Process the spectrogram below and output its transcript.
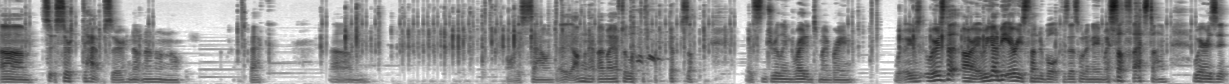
Um, Sir, sir Tap, sir. No, no, no, no. Back. Um... Oh, this sound. I, am gonna. I might have to load something. It's drilling right into my brain. Where's where's the all right? We got to be Ares Thunderbolt because that's what I named myself last time. Where is it?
